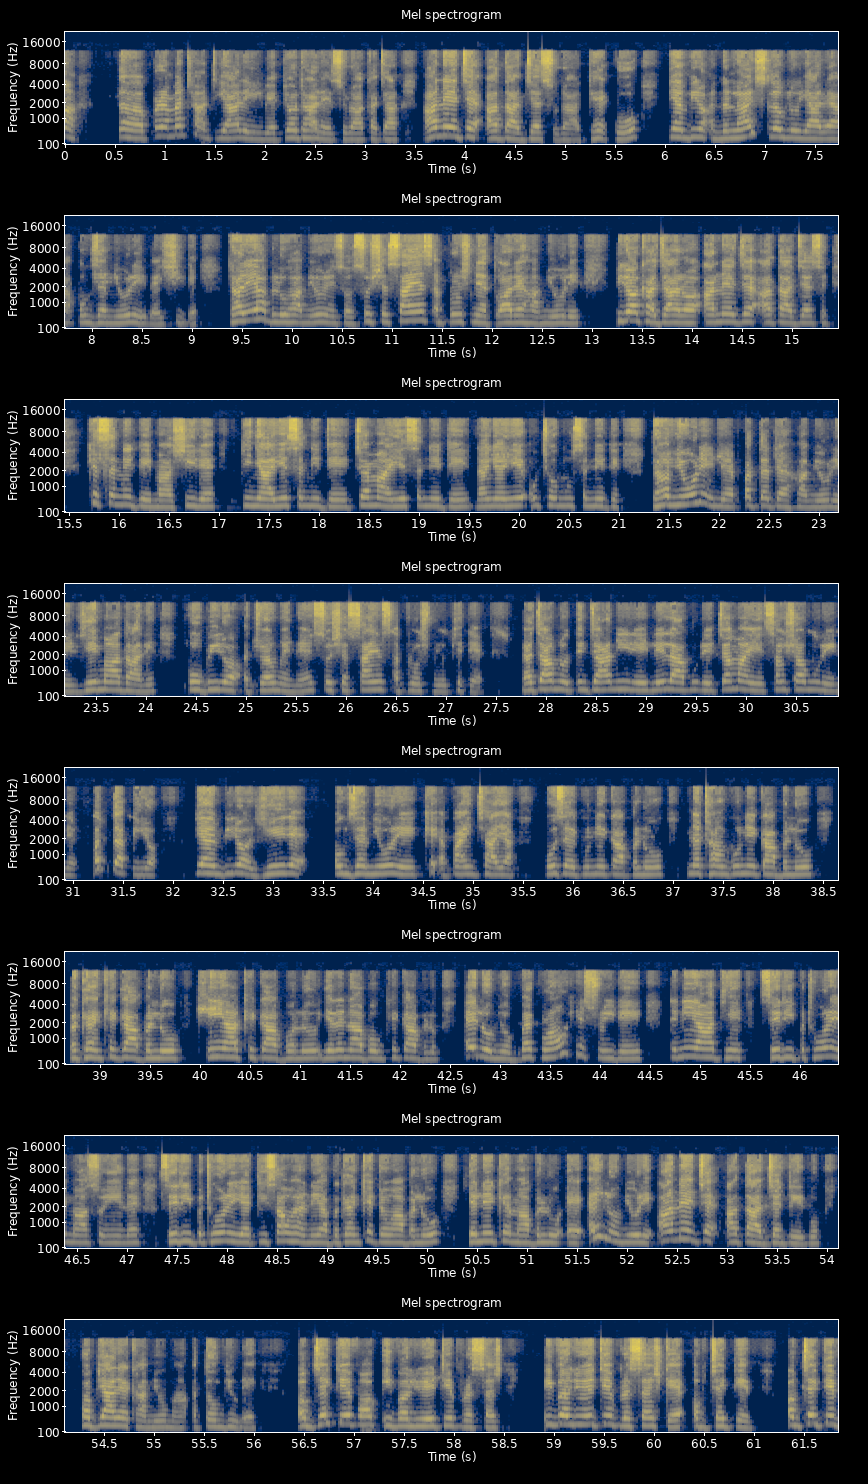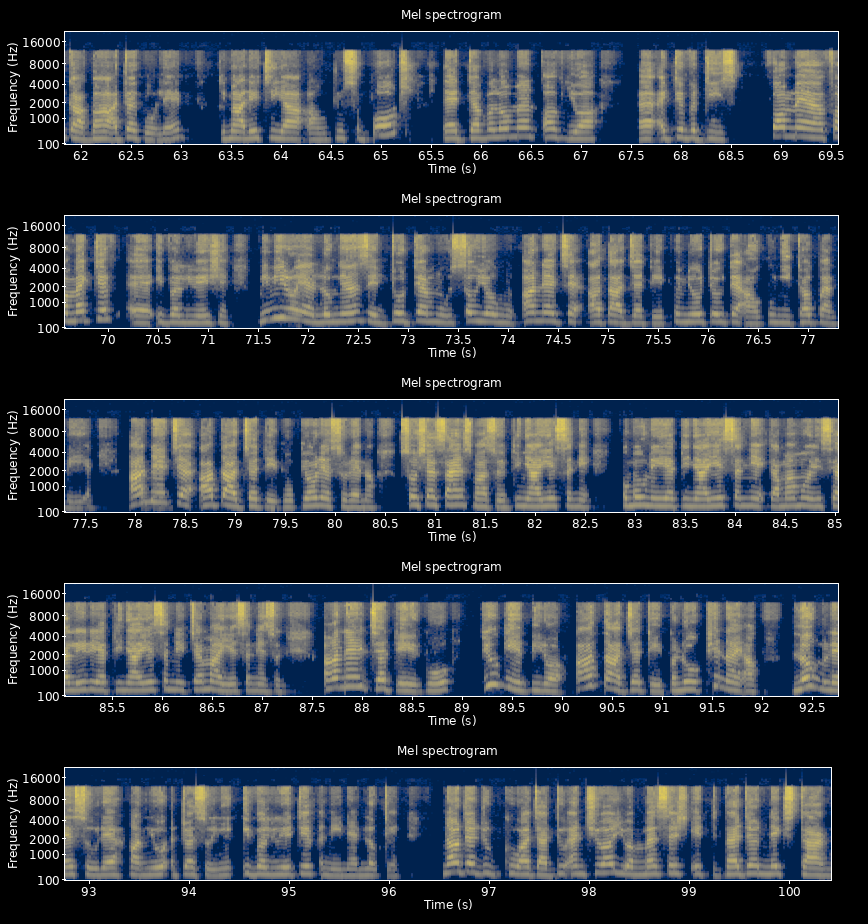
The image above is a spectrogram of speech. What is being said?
ပရမတ်ထတရားတွေပဲပြောထားတယ်ဆိုတာကကြအားနည်းချက်အာသာချက်ဆိုတာတဲ့ကိုပြန်ပြီးတော့ analyze လုပ်လို့ရတဲ့ပုံစံမျိုးတွေပဲရှိတယ်ဒါတွေကဘယ်လိုဟာမျိုးတွေဆို social science approach နဲ့သွားတဲ့ဟာမျိုးတွေပြီးတော့ခါကြတော့အားနည်းချက်အာသာချက်ဆိုခေတ်စနစ်တွေမှာရှိတဲ့ ပညာရေးစနစ်တွေကျန်းမာရေးစနစ်တွေနိုင်ငံရေးအုပ်ချုပ်မှုစနစ်တွေဒါမျိုးတွေနဲ့ပတ်သက်တဲ့ဟာမျိုးတွေရေးမသားလေးပို့ပြီးတော့အကျွမ်းဝင်တဲ့ social science approach မျိုးဖြစ်တယ်။ဒါကြောင့်မလို့သင်ကြားနည်းတွေလေ့လာမှုတွေကျန်းမာရေးစောင့်ရှောက်မှုတွေနဲ့ပတ်သက်ပြီးတော့ပြန်ပြီးတော့ရေးတဲ့ပုံစံမျိုးတွေခေတ်အပိုင်းခြားရ 90ခုနှစ်ကဘလို့2000ခုနှစ်ကဘလို့ပကံခေတ်ကဘလို့အင်းရခေတ်ကဘလို့ရတနာပုံခေတ်ကဘလို့အဲ့လိုမျိုး background history တွေတနည်းအားဖြင့်ဇေဒီပထိုးတွေမှာဆိုရင်လည်းဇေဒီပထိုးတွေရဲ့တိဆောက်ဟန်တွေကပကံခေတ်တုန်းကဘလို့ယနေ့ခေတ်မှာဘလို့အဲအဲ့လိုမျိုးတွေအားနည်းချက်အတာချက်တွေကိုဖော်ပြတဲ့အခါမျိုးမှာအသုံးပြုတယ် objective of evaluative research evaluative research က objective objective ကဘာအတွက်ကိုလဲဒီမှာလေးကြည့်ရအောင် to support the development of your uh, activities formal formative uh, evaluation မိမိတို့ရဲ့လုပ်ငန်းစဉ်တိုးတက်မှုစုပ်ယုပ်မှုအားနည်းချက်အားသာချက်တွေဖွံ့ဖြိုးတိုးတက်အောင်ကူညီထောက်ပံ့ပေးရအားနည်းချက်အားသာချက်တွေကိုပြောရဲဆိုတဲ့နောက် social science မှာဆိုရင်ပညာရေးစနစ်ဘုံဘုံတွေရဲ့ပညာရေးစနစ်ဒါမှမဟုတ်ဆရာလေးတွေရဲ့ပညာရေးစနစ်ကျန်းမာရေးစနစ်ဆိုအားနည်းချက်တွေကိုပြုပြင်ပြီးတော့အားသာချက်တွေဘလို့ဖြစ်နိုင်အောင် လုပ်မလဲဆိုတဲ့ဟာမျိုးအတွက်ဆိုရင် evaluative အနေနဲ့လုပ်တယ်နောက်တစ်ခုကကြ to ensure your message is better next time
